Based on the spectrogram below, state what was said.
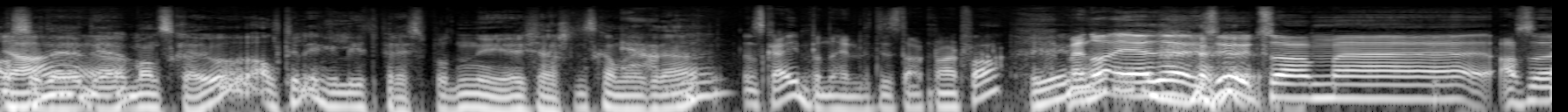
altså Ja, det, ja, ja. det, man skal jo alltid legge litt press på den nye kjæresten, skal man ikke det? Den skal imponere litt i starten, i hvert fall. Ja. Men nå, er det høres jo ut som uh, Altså,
